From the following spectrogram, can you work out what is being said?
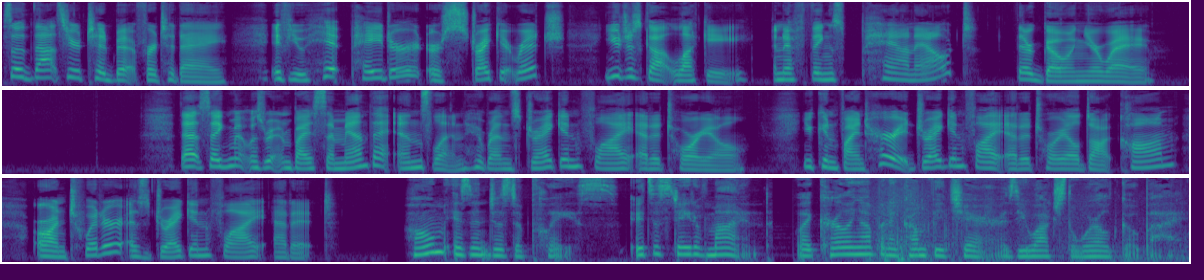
So that's your tidbit for today. If you hit pay dirt or strike it rich, you just got lucky. And if things pan out, they're going your way. That segment was written by Samantha Enslen, who runs Dragonfly Editorial. You can find her at dragonflyeditorial.com or on Twitter as dragonflyedit. Home isn't just a place, it's a state of mind, like curling up in a comfy chair as you watch the world go by.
